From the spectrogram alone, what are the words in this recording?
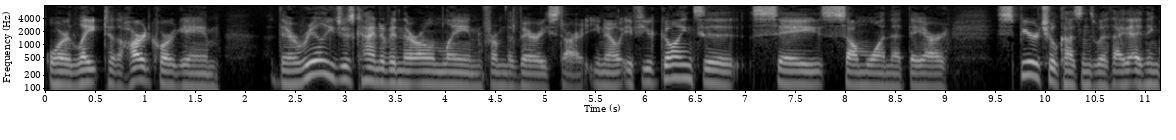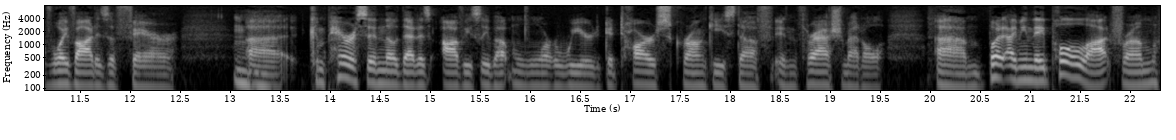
or late to the hardcore game. They're really just kind of in their own lane from the very start. You know, if you're going to say someone that they are spiritual cousins with, I, I think Voivod is a fair uh, comparison, though that is obviously about more weird guitar skronky stuff in thrash metal. Um, but I mean, they pull a lot from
